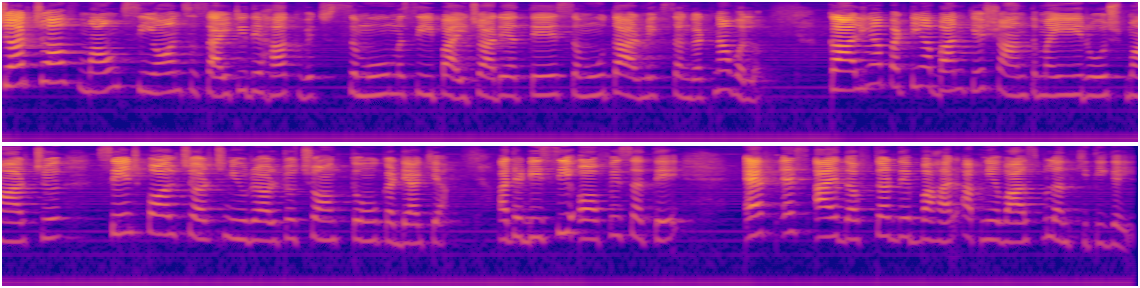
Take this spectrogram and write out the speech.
Church of Mount Zion society ਦੇ ਹੱਕ ਵਿੱਚ ਸਮੂਹ, ਮਸੀਹ, ਭਾਈਚਾਰੇ ਅਤੇ ਸਮੂਹ ਧਾਰਮਿਕ ਸੰਗਠਨਾਂ ਵੱਲੋਂ ਕਾਲੀਆਂ ਪੱਟੀਆਂ ਬੰਨ੍ਹ ਕੇ ਸ਼ਾਂਤਮਈ ਰੋਸ march Saint Paul church new Ralto Chowk ਤੋਂ ਕੱਢਿਆ ਗਿਆ ਅਤੇ ਡੀਸੀ ਆਫਿਸ ਅਤੇ ਐਫਐਸਆਈ ਦਫ਼ਤਰ ਦੇ ਬਾਹਰ ਆਪਣੀ ਆਵਾਜ਼ ਬੁਲੰਦ ਕੀਤੀ ਗਈ।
